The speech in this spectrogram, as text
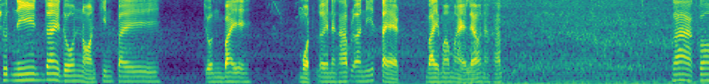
ชุดนี้ได้โดนหนอนกินไปจนใบหมดเลยนะครับ แล้วอันนี้แตกใบมาใหม่แล้วนะครับ รากก็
